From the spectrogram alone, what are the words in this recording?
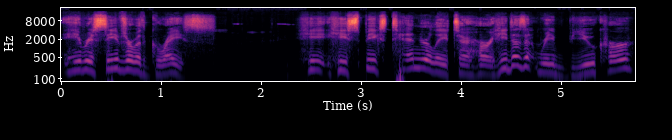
He receives her with grace he, he speaks tenderly to her. He doesn't rebuke her,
